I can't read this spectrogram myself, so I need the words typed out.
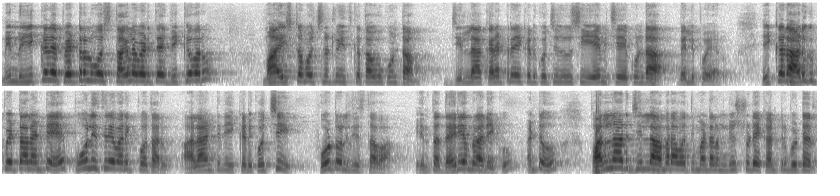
నిన్ను ఇక్కడే పెట్రోల్ పోసి తగలబెడితే దిక్కెవరు? మా ఇష్టం వచ్చినట్లు ఇసుక తవ్వుకుంటాం. జిల్లా కలెక్టర్ ఇక్కడికి వచ్చి చూసి ఏమి చేయకుండా వెళ్ళిపోయారు. ఇక్కడ అడుగు పెట్టాలంటే పోలీసులే వణికిపోతారు అలాంటిది ఇక్కడికి వచ్చి ఫోటోలు తీస్తావా? ఎంత ధైర్యం రా నీకు? అంటూ పల్నాడు జిల్లా అమరావతి మండలం న్యూస్ టుడే కంట్రిబ్యూటర్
